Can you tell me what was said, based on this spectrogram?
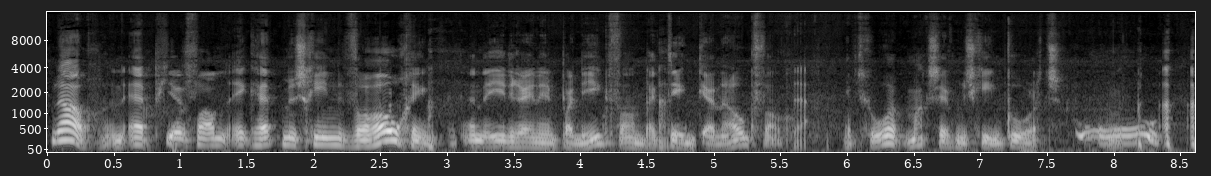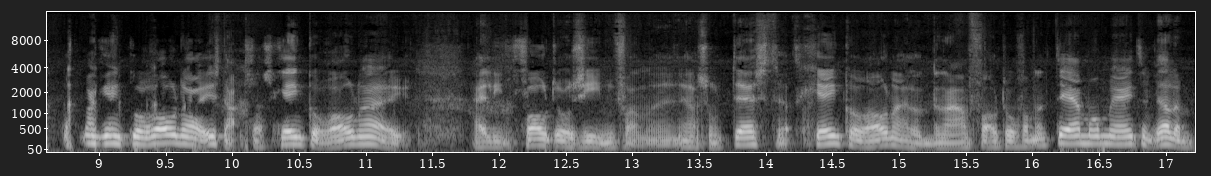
nou, een appje van ik heb misschien verhoging. En iedereen in paniek, van bij en ook. Van, Ja. Je hebt gehoord, Max heeft misschien koorts. Oeh, maar geen corona is. Nou, het was geen corona. Hij, liet een foto zien van eh, ja, zo'n test. Hij had geen corona. Hij had daarna een foto van een thermometer. Wel een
